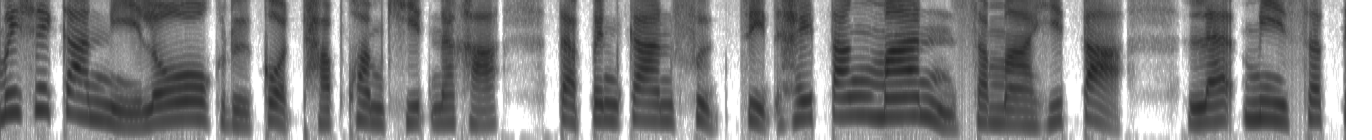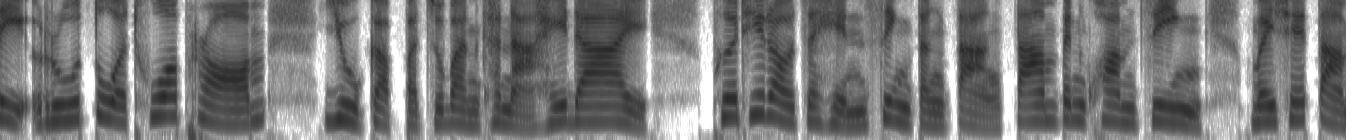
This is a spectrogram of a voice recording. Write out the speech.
ไม่ใช่การหนีโลกหรือกดทับความคิดนะคะ แต่เป็นการฝึกจิตให้ตั้งมั่น สมาหิตะ และมีสติรู้ตัวทั่วพร้อม อยู่กับปัจจุบันขณะให้ได้ เพื่อที่เราจะเห็นสิ่งต่างๆ ตามเป็นความจริง ไม่ใช่ตาม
